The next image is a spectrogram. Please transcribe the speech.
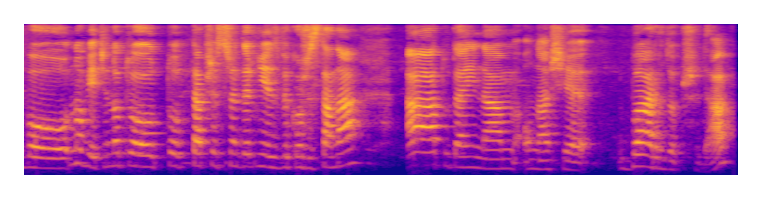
bo no wiecie, no to, to ta przestrzeń też nie jest wykorzystana, a tutaj nam ona się bardzo przyda.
